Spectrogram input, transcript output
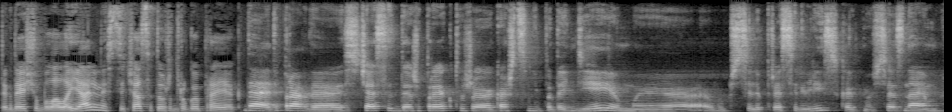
тогда еще была лояльность, сейчас это уже другой проект. Да, это правда. Сейчас это даже проект уже, кажется, не под NDA, мы выпустили пресс-релиз, как мы все знаем,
